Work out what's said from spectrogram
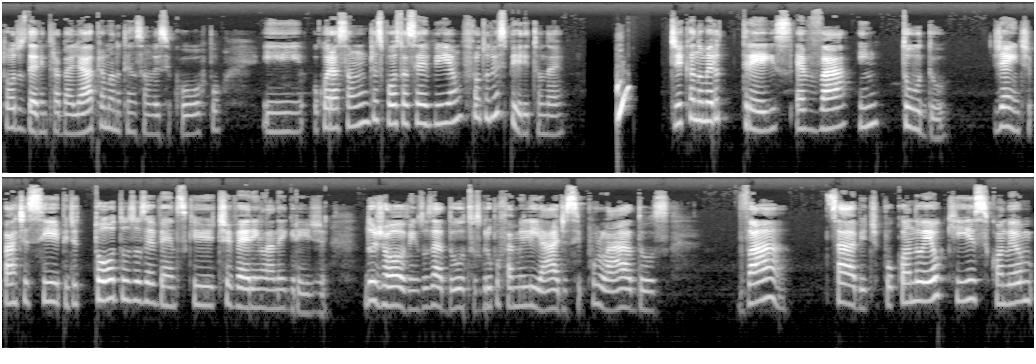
todos devem trabalhar para a manutenção desse corpo. E o coração disposto a servir é um fruto do espírito, né? Dica número 3 é vá em tudo. Gente, participe de todos os eventos que tiverem lá na igreja. Dos jovens, dos adultos, grupo familiar, discipulados. Vá, sabe? Tipo, quando eu quis, quando eu,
